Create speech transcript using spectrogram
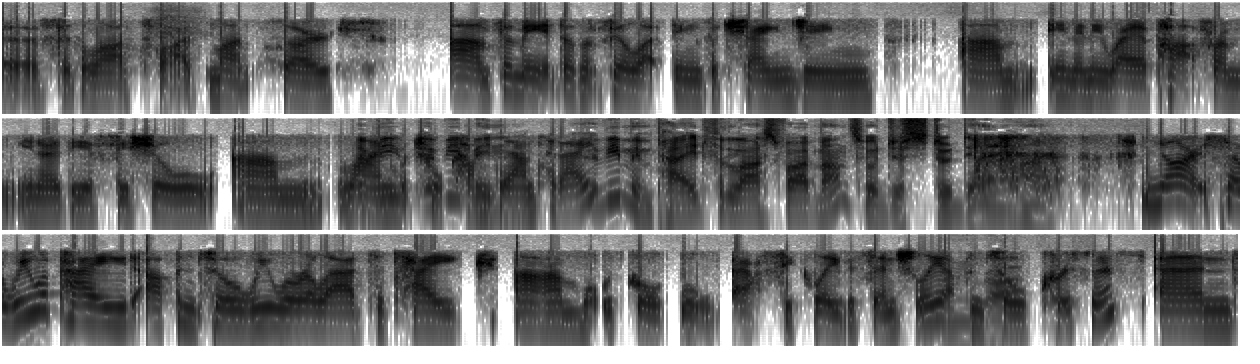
uh, for the last five months. So for me, it doesn't feel like things are changing um, in any way apart from you know the official um, line, you- which will come been- down today. Have you been paid for the last five months or just stood down at home? No, so we were paid up until we were allowed to take um, what was called well, our sick leave, essentially, up until Christmas. And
